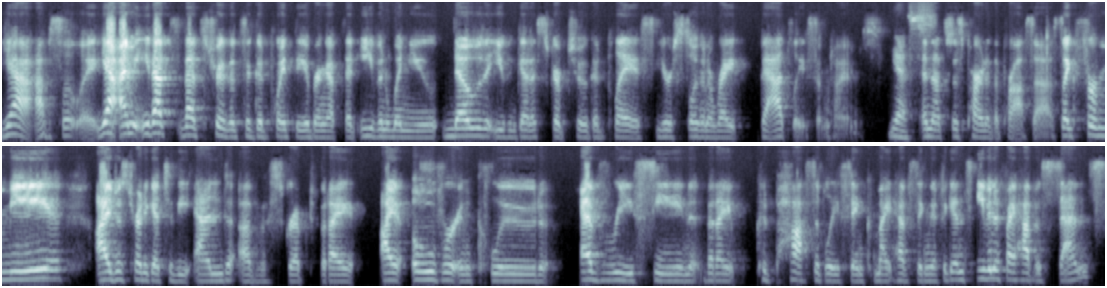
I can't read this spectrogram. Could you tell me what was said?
yeah, absolutely. Yeah, I mean that's that's true. That's a good point that you bring up that even when you know that you can get a script to a good place, you're still going to write badly sometimes. Yes. And that's just part of the process. Like for me, I just try to get to the end of a script, but I I over include every scene that I could possibly think might have significance even if I have a sense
